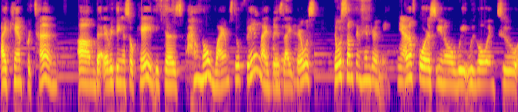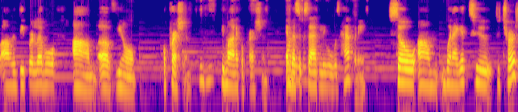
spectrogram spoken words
I can't pretend, um, that everything is okay because I don't know why I'm still feeling like this. Like there was, there was something hindering me. Yeah. And of course, you know, we, we go into, um, the deeper level, um, of, you know, oppression Mhm. demonic oppression. And that's 100%. exactly what was happening. So um, when I get to, to church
